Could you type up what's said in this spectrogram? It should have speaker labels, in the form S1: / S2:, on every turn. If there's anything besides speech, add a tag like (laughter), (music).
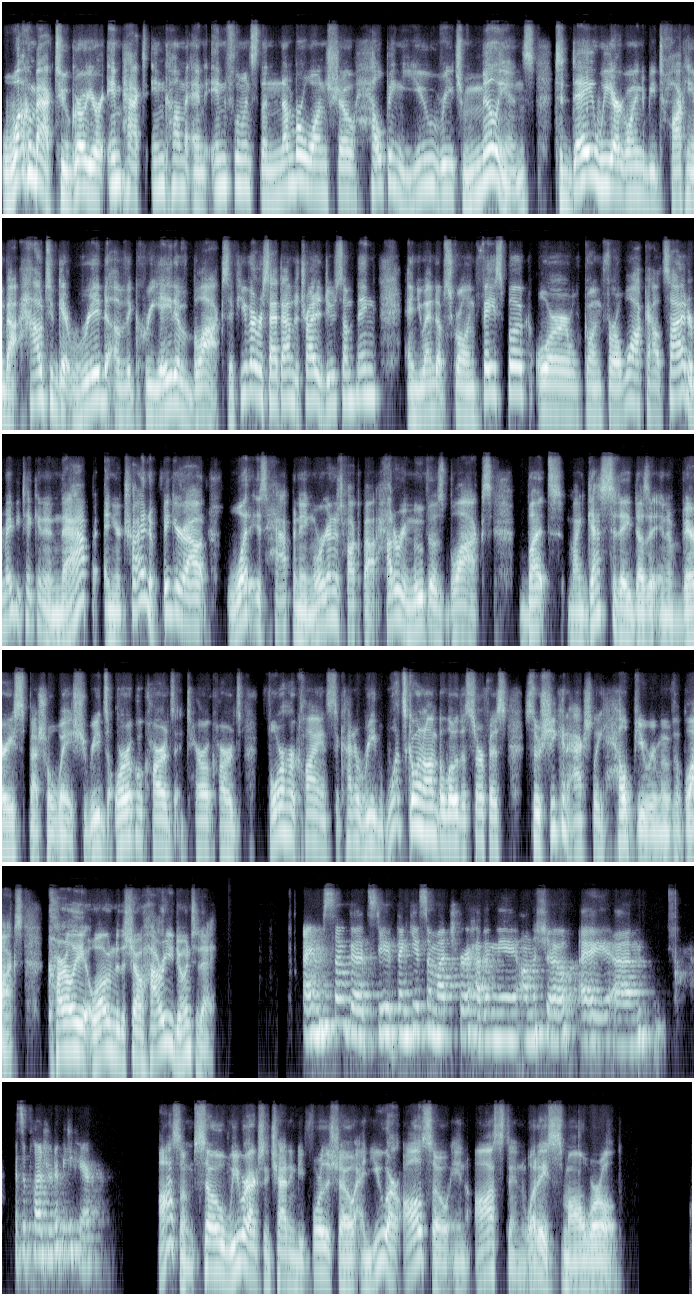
S1: Welcome back to Grow Your Impact, Income, and Influence, the number one show helping you reach millions. Today, we are going to be talking about how to get rid of the creative blocks. If you've ever sat down to try to do something and you end up scrolling Facebook or going for a walk outside or maybe taking a nap and you're trying to figure out what is happening, we're going to talk about how to remove those blocks. But my guest today does it in a very special way. She reads oracle cards and tarot cards for her clients to kind of read what's going on below the surface so she can actually help you remove the blocks. Carly, welcome to the show. How are you doing today?
S2: I am so good, Steve. Thank you so much for having me on the show. I um, it's a pleasure to be here.
S1: Awesome. So we were actually chatting before the show, and you are also in Austin. What a small world.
